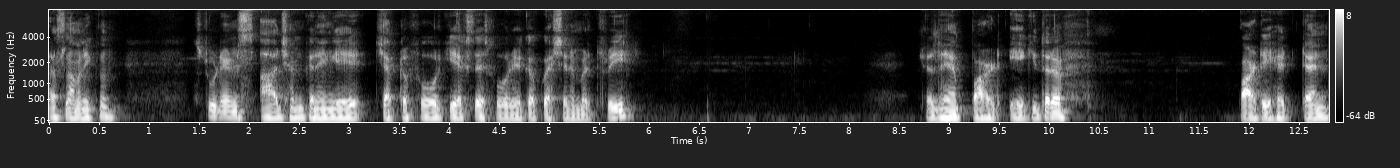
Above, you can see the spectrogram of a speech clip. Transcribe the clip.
अस्सलाम वालेकुम। स्टूडेंट्स, आज हम करेंगे चैप्टर फोर की एक्सरसाइज फोर ए का क्वेश्चन नंबर थ्री। चल रहे हैं पार्ट ए की तरफ़। पार्ट ए है ten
